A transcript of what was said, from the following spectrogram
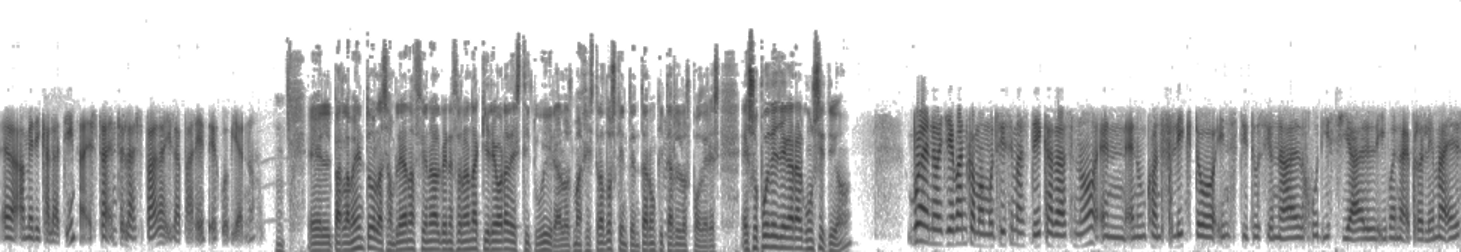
eh, América Latina, está entre la espada y la pared del gobierno. Mm. El Parlamento, la Asamblea Nacional Venezolana, quiere ahora destituir a los magistrados que intentaron quitarle los poderes. ¿Eso puede llegar a algún sitio? Bueno, llevan como muchísimas décadas, ¿no? En, un conflicto institucional, judicial, y bueno, el problema es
